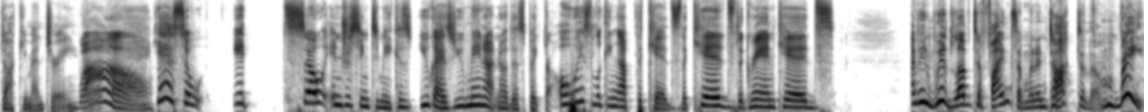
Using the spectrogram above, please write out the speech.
documentary. Wow. Yeah, so it's so interesting to me because you guys, you may not know this, but you're always looking up the kids, the kids, the grandkids. I mean, we'd love to find someone and talk to them. Right.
